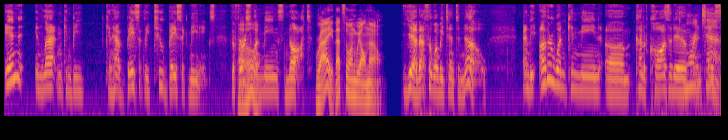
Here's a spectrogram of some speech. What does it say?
in in Latin can be can have basically two basic meanings. The first Oh. one means not. right that's the one we all know Yeah, that's the one we tend to know. And the other one can mean um, kind of causative More or intensive.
